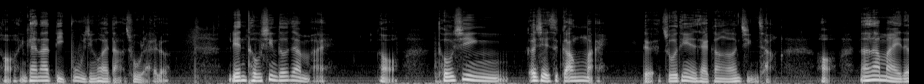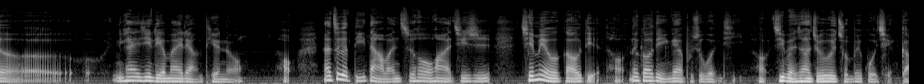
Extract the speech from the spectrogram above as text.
好，你看它底部已经快打出来了。连投信都在买，好，投信而且是刚买，对，昨天也才刚刚进场，好，那他买的，你看已经连买两天了，好，那这个底打完之后的话，其实前面有个高点，好，那高点应该也不是问题，好，基本上就会准备过前高，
